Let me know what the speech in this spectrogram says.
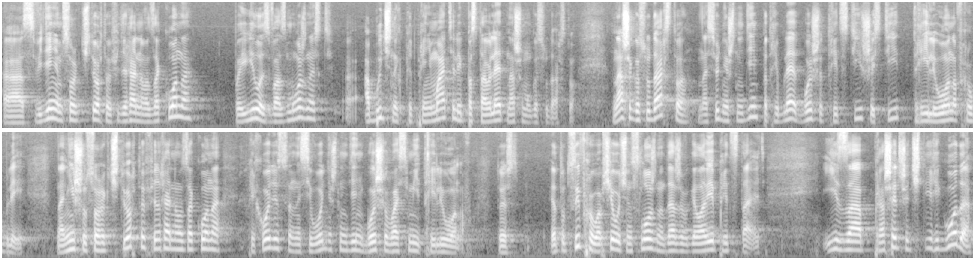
Э, с введением 44 федерального закона появилась возможность э, обычных предпринимателей поставлять нашему государству. Наше государство на сегодняшний день потребляет больше 36 триллионов рублей. На нишу 44 федерального закона приходится на сегодняшний день больше 8 триллионов. То есть эту цифру вообще очень сложно даже в голове представить. И за прошедшие 4 года,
